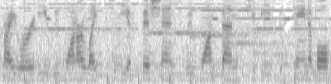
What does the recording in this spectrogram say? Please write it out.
priority. We want our lights to be efficient. We want them to be sustainable.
